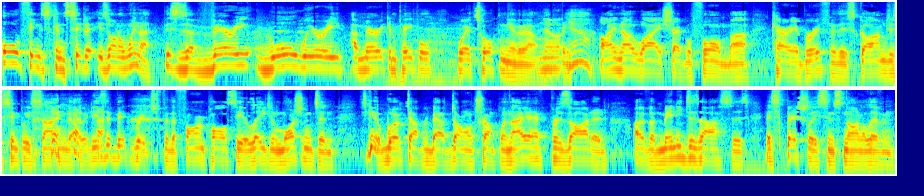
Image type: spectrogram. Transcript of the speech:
all things considered, is on a winner. This is a very war-weary American people we're talking about. No, yeah. I no way, shape or form uh, carry a brief for this guy. I'm just simply saying, though, it is a bit rich for the foreign policy elite in Washington to get worked up about Donald Trump when they have presided over many disasters, especially since 9 11.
